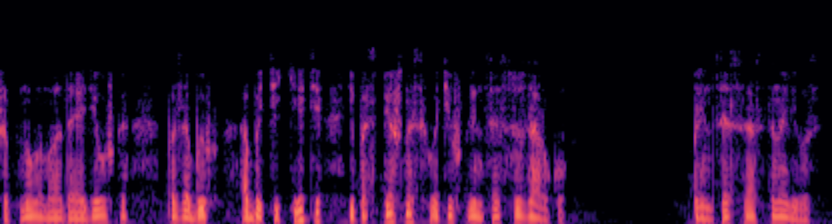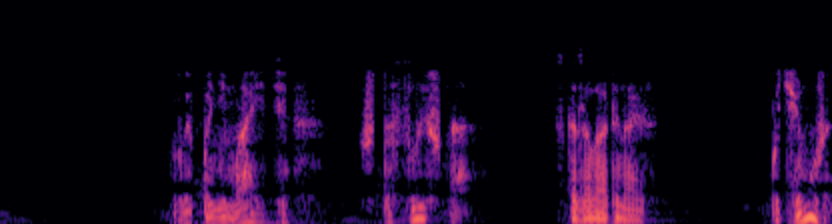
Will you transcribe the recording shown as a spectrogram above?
шепнула молодая девушка, позабыв об этикете и поспешно схватив принцессу за руку. Принцесса остановилась. «Вы понимаете, что слышно?» — сказала Атенаис. «Почему же?»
